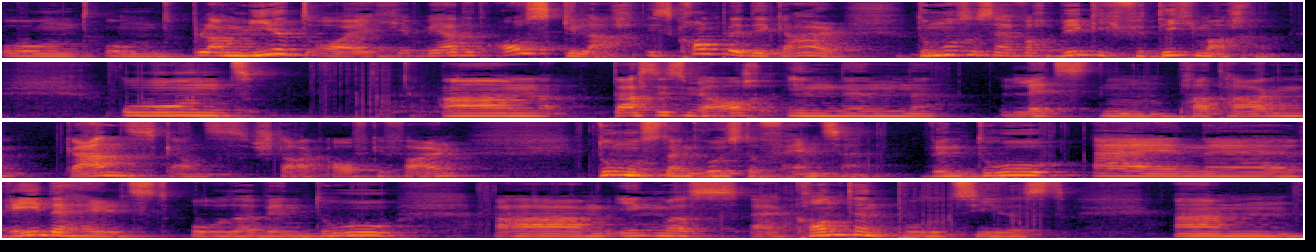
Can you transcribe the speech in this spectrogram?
und, und blamiert euch, werdet ausgelacht, ist komplett egal. Du musst es einfach wirklich für dich machen. Und ähm, das ist mir auch in den letzten paar Tagen ganz, ganz stark aufgefallen. Du musst dein größter Fan sein. Wenn du eine Rede hältst oder wenn du ähm, irgendwas äh, Content produzierst, ähm,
